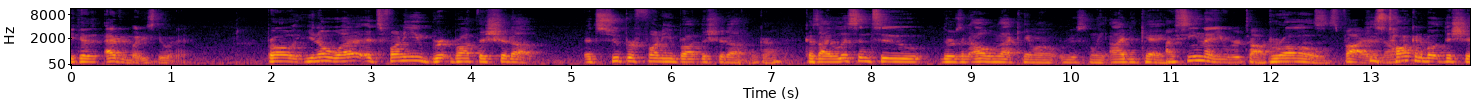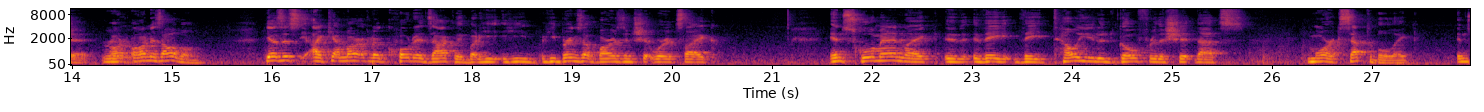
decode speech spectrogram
because everybody's doing it. Bro, you know what? It's funny you br- brought this shit up. It's super funny you brought this shit up. Okay. Because I listened to, there's an album that came out recently, IDK. I seen that you were talking. Bro, about this. it's fire. he's no? talking about this shit Really? on, on his album. He has this, I can't, I'm not to quote it exactly, but he, he, he brings up bars and shit where it's like, in school, man, like, they, they tell you to go for the shit that's more acceptable. Like, in,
